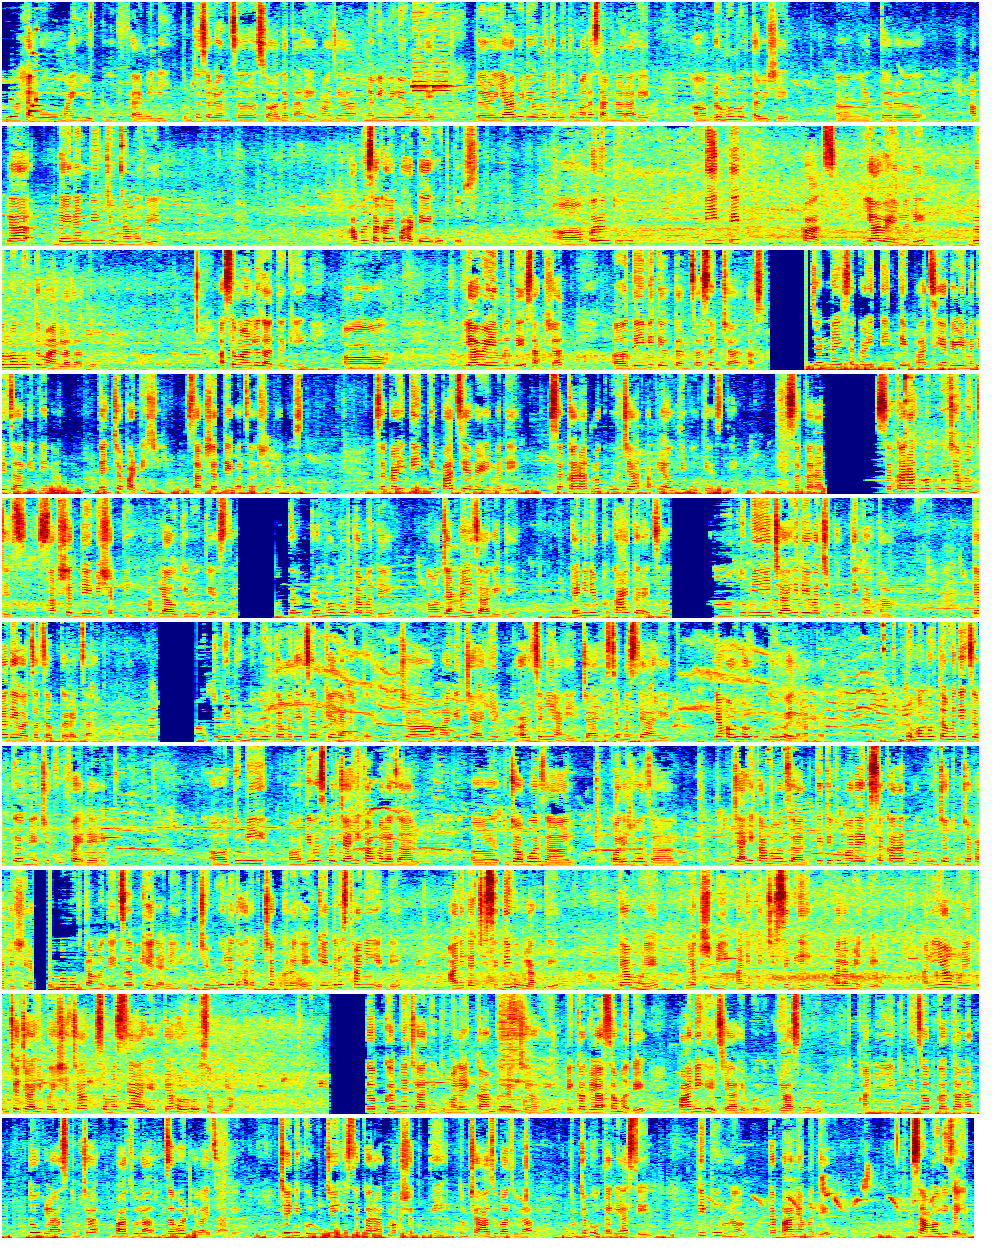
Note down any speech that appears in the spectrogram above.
Hello माय YouTube family तुमच्या सगळ्यांचं स्वागत आहे माझ्या नवीन व्हिडिओमध्ये. तर या व्हिडिओमध्ये मी तुम्हाला सांगणार आहे ब्रह्ममुहूर्ताविषयी. तर आपल्या दैनंदिन जीवनामध्ये आपण सकाळी पहाटे उठतोच. परंतु तीन ते पाच या वेळेमध्ये ब्रह्ममुहूर्त मानला जातो. असं मानलं जातं की या वेळेमध्ये साक्षात देवी देवतांचा संचार असतो. ज्यांनाही सकाळी तीन ते पाच या वेळेमध्ये जाग येते ना त्यांच्या पाठीशी साक्षात देवाचा आशीर्वाद असतो. सकाळी तीन ते पाच या वेळेमध्ये सकारात्मक ऊर्जा आपल्या अवतीभोवती असते. सकारात सकारात्मक ऊर्जा म्हणजेच साक्षात देवी शक्ती आपल्या अवतीभोवती असते. तर ब्रह्ममुहूर्तामध्ये ज्यांनाही जाग येते त्यांनी नेमकं काय करायचं? तुम्ही ज्याही देवाची भक्ती करता त्या देवाचा जप करायचा आहे तुम्हाला. तुम्ही ब्रह्ममुहूर्तामध्ये जप केल्यानंतर तुमच्या मागे ज्याही अडचणी आहेत ज्याही समस्या आहेत त्या हळूहळू दूर व्हायला लागतात. ब्रह्ममुहूर्तामध्ये जप करण्याचे खूप फायदे आहेत. तुम्ही दिवसभर ज्याही कामाला जाल जॉबवर जाल कॉलेजवर जाल ज्याही कामावर जाल तिथे तुम्हाला एक सकारात्मक ऊर्जा तुमच्या पाठीशी राहते ब्रह्ममुहूर्तामध्ये जप केल्याने तुमचे मूलधारक चक्र हे केंद्रस्थानी येते आणि त्याची सिद्धी होऊ लागते. त्यामुळे लक्ष्मी आणि तिची सिद्धी तुम्हाला मिळते आणि यामुळे तुमच्या ज्याही पैशाच्या समस्या आहेत त्या हळूहळू संपू लागतात. जप करण्याच्या आधी तुम्हाला एक काम करायचे आहे. एका ग्लासामध्ये पाणी घ्यायचे आहे भरून ग्लास भरून. आणि तुम्ही जप करताना तो ग्लास तुमच्या बाजूला जवळ ठेवायचा आहे. जेणेकरून जी ही सकारात्मक शक्ती तुमच्या आजूबाजूला तुमच्या भोवताली असेल ती पूर्ण त्या पाण्यामध्ये सामावली जाईल.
